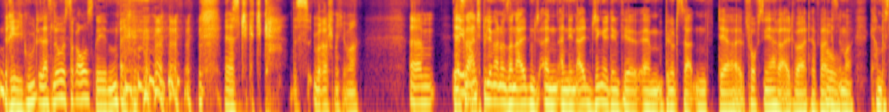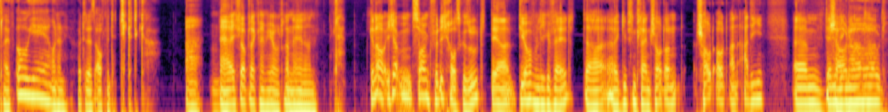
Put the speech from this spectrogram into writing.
Richtig gut. Lass los doch ausreden. ja, das, das überrascht mich immer. Ähm, das ja, ist genau. eine Anspielung an unseren alten, an, an den alten Jingle, den wir ähm, benutzt hatten, der 15 Jahre alt war. Da war Oh. das immer Campus Live, oh yeah, und dann hörte das auf mit Chika Chika. Ah, ja, ich glaube, da kann ich mich auch dran erinnern. Genau, ich habe einen Song für dich rausgesucht, der dir hoffentlich gefällt. Da äh, gibt es einen kleinen Shoutout, Shoutout an Adi, ähm, der den hat.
